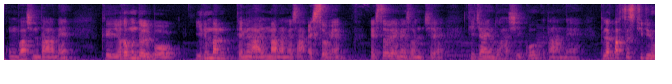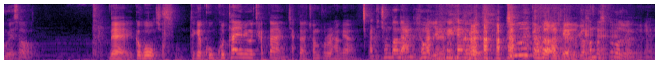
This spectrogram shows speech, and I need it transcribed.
공부하신 다음에 그 여러분들 뭐 이름만 대면 알만한 회사 SOM SOM에서 이제 디자인도 하시고 그 다음에 블랙박스 스튜디오에서 네, 그러니까 뭐 하셨고 되게 고, 그 타이밍을 잠깐 잠깐 첨부를 하면 안티 첨부하면 안 돼. 형 아, 거쭉 가서 안 오케이, 돼. 이거. 한 번씩 네, 끊어줘야 돼. 예.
